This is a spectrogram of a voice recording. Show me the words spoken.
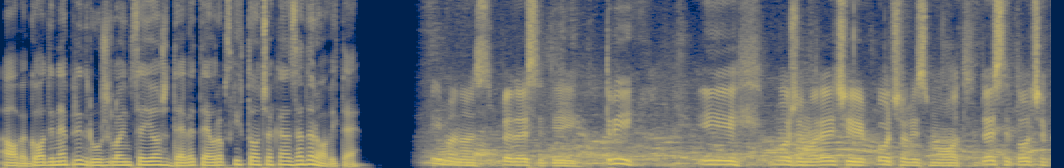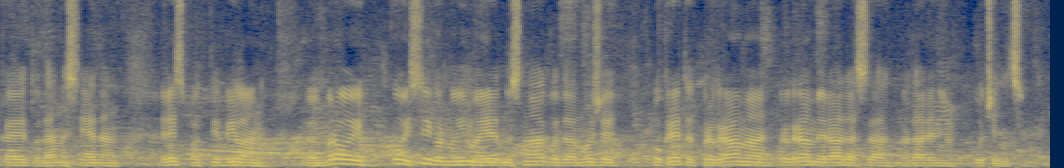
a ove godine pridružilo im se još devet europskih točaka za darovite. Ima nas 53 i možemo reći počeli smo od 10 točaka, eto danas je jedan respektibilan e, broj koji sigurno ima jednu snagu da može pokretati programa, programe rada sa nadarenim učenicima.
